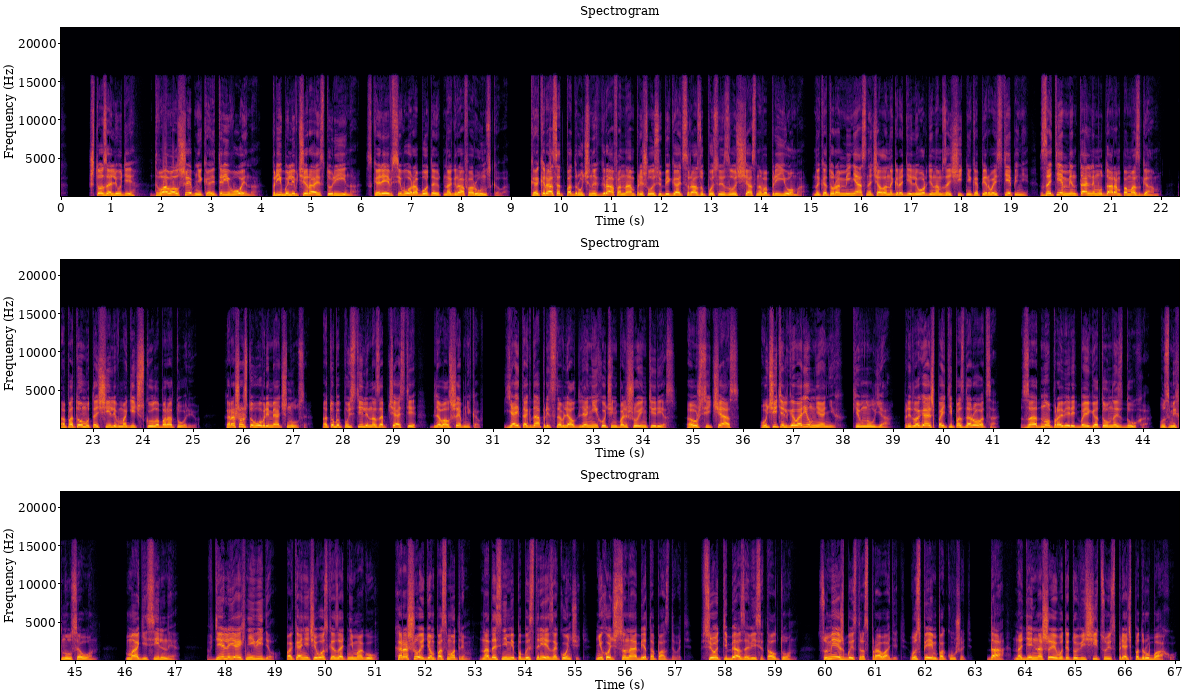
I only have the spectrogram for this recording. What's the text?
Что за люди? Два волшебника и три воина. Прибыли вчера из Туриина. Скорее всего, работают на графа Рунского. Как раз от подручных графа нам пришлось убегать сразу после злосчастного приема, на котором меня сначала наградили орденом защитника первой степени, затем ментальным ударом по мозгам, а потом утащили в магическую лабораторию. Хорошо, что вовремя очнулся, а то бы пустили на запчасти для волшебников. Я и тогда представлял для них очень большой интерес. А уж сейчас «Учитель говорил мне о них», — кивнул я. «Предлагаешь пойти поздороваться?» «Заодно проверить боеготовность духа», — усмехнулся он. «Маги сильные?» «В деле я их не видел, пока ничего сказать не могу». «Хорошо, идем посмотрим. Надо с ними побыстрее закончить. Не хочется на обед опаздывать». «Все от тебя зависит, Алтон. Сумеешь быстро спровадить? Успеем покушать». Да, надень на шею вот эту вещицу и спрячь под рубаху.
